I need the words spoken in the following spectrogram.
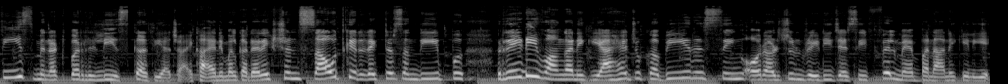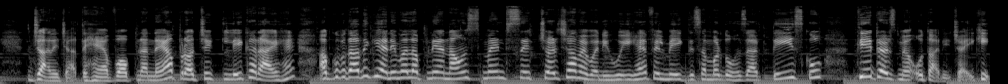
तीस मिनट पर रिलीज़ कर दिया जाएगा। एनिमल का डायरेक्शन साउथ के डायरेक्टर संदीप रेड्डी वांगा ने किया है, जो कबीर सिंह और अर्जुन रेड्डी जैसी फ़िल्में बनाने के लिए जाने जाते हैं। वो अपना नया प्रोजेक्ट लेकर आए हैं। आपको बता दें कि एनिमल अपने अनाउंसमेंट से चर्चा में बनी हुई है। फ़िल्म एक दिसंबर 2023 को थिएटर्स में उतारी जाएगी।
